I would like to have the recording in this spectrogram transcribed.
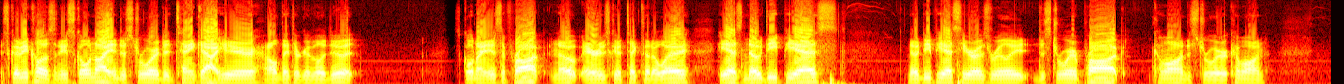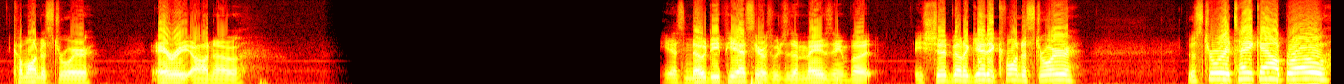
It's going to be close. I need Skull Knight and Destroyer to tank out here. I don't think they're going to be able to do it. Skull Knight is the proc. Nope, Ares going to take that away. He has no DPS. No DPS heroes, really. Destroyer proc. Come on, Destroyer. Come on. Come on, Destroyer. Ares. Oh, no. He has no DPS heroes, which is amazing, but he should be able to get it. Come on, Destroyer. Destroyer, tank out, bro.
